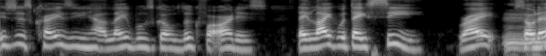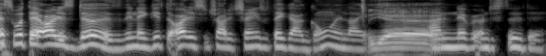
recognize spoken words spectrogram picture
It's just crazy how labels go look for artists. They like what they see, right? So Mhm. that's what that artist does. Then they get the artist to try to change what they got going. Like yeah I never understood that.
